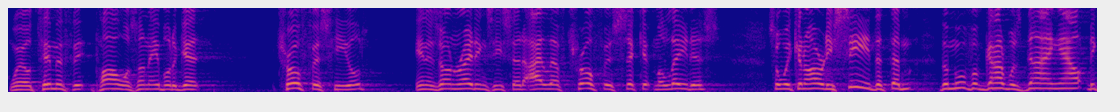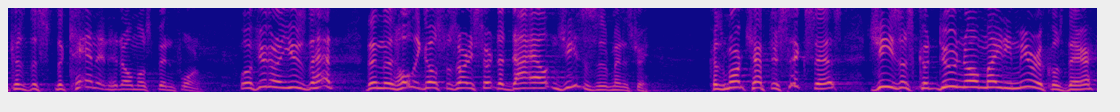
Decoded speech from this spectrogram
Well, Timothy, Paul was unable to get Trophimus healed. In his own writings, he said, I left Trophimus sick at Miletus. So we can already see that the, the move of God was dying out because the, the canon had almost been formed. Well, if you're going to use that, then the Holy Ghost was already starting to die out in Jesus' ministry. Because Mark chapter 6 says Jesus could do no mighty miracles there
